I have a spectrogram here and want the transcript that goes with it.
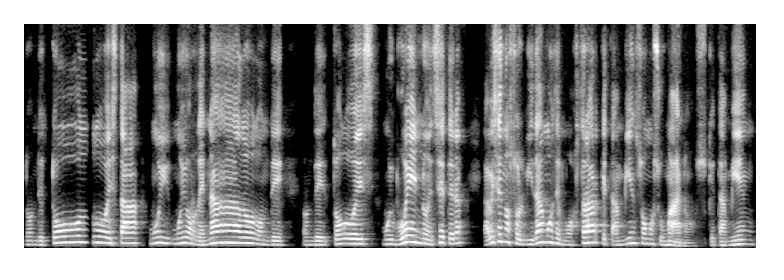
donde todo está muy, muy ordenado, donde, donde todo es muy bueno, etc. A veces nos olvidamos de mostrar que también somos humanos, que también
